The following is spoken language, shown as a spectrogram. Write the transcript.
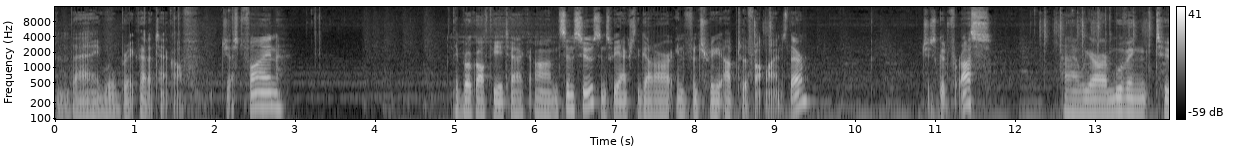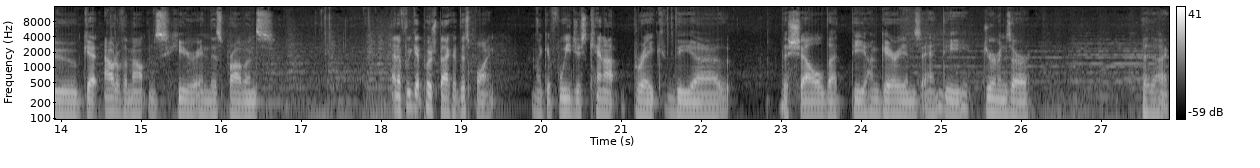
And they will break that attack off just fine. They broke off the attack on Sinsu since we actually got our infantry up to the front lines there, which is good for us. Uh, we are moving to get out of the mountains here in this province. And if we get pushed back at this point, like if we just cannot break the uh, the shell that the Hungarians and the Germans are. Like,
